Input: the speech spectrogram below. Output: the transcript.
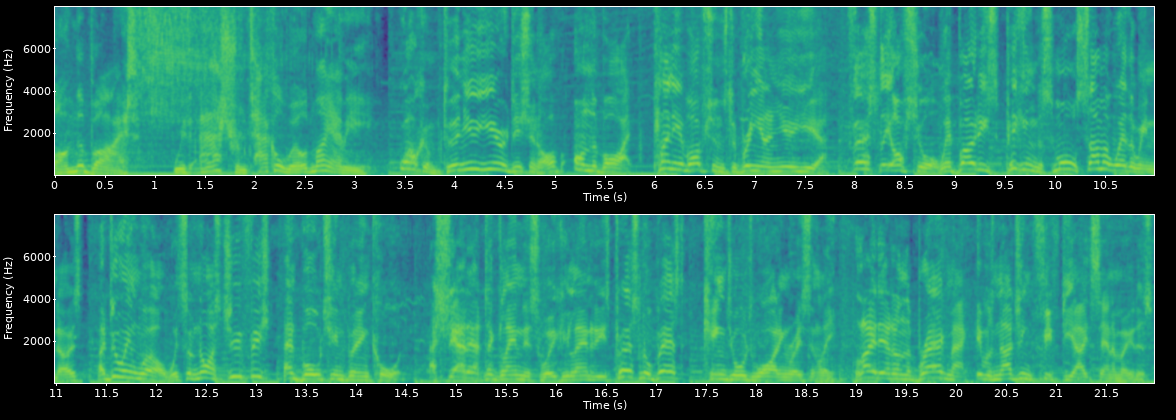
On the Bite with Ash from Tackle World Miami. Welcome to the New Year edition of On the Bite. Plenty of options to bring in a new year. Firstly, offshore, where boaties picking the small summer weather windows are doing well with some nice jewfish and baldchin being caught. A shout out to Glenn this week who landed his personal best King George whiting recently. Laid out on the brag mat, it was nudging 58 centimetres.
